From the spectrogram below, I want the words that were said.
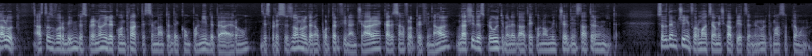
Salut! Astăzi vorbim despre noile contracte semnate de companii de pe Aero, despre sezonul de raportări financiare care se află pe final, dar și despre ultimele date economice din Statele Unite. Să vedem ce informații au mișcat piețele în ultima săptămână.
